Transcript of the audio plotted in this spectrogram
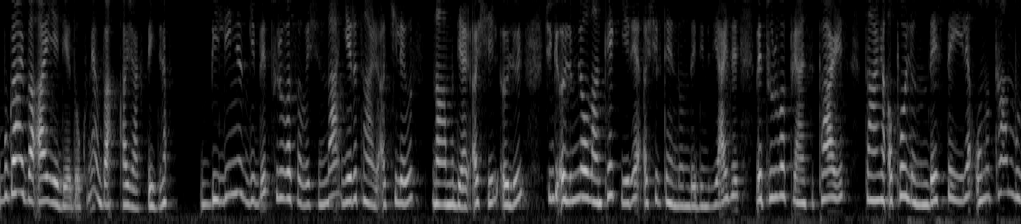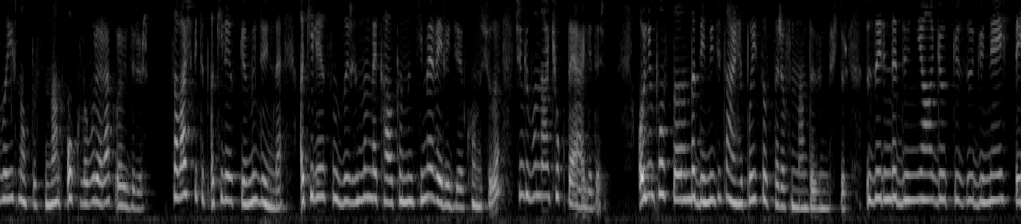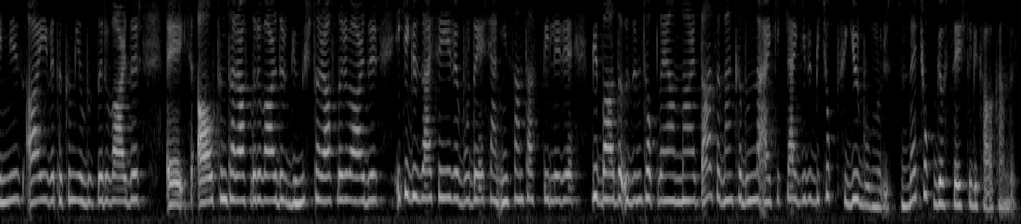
Bu galiba Ayye diye de okunuyor. Ben Ajax diyeceğim. Bildiğiniz gibi Truva Savaşı'nda yarı tanrı Akileus, namı diğer Aşil, ölür. Çünkü ölümlü olan tek yeri Aşil tendonu dediğimiz yerdir ve Truva prensi Paris, tanrı Apollo'nun desteğiyle onu tam bu zayıf noktasından okla vurarak öldürür. Savaş bitip Akileus gömüldüğünde Akileus'un zırhının ve kalkanının kime verileceği konuşulur. Çünkü bunlar çok değerlidir. Olimpos dağında demirci tanrı Hephaistos tarafından dövülmüştür. Üzerinde dünya, gökyüzü, güneş, deniz, ay ve takım yıldızları vardır. Ee, işte altın tarafları vardır, gümüş tarafları vardır. İki güzel şehir ve burada yaşayan insan tasvirleri, bir bağda üzüm toplayanlar, dans eden kadın ve erkekler gibi birçok figür bulunur üstünde. Çok gösterişli bir kalkandır.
